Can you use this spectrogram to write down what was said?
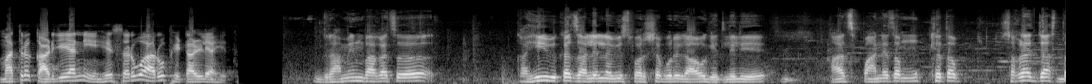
मात्र काळजे यांनी हे सर्व आरोप फेटाळले आहेत. ग्रामीण भागाचं काही विकास झालेला नाही वीस वर्षापूर्वी गावं घेतलेली आहे. आज पाण्याचा मुख्यतः सगळ्यात जास्त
